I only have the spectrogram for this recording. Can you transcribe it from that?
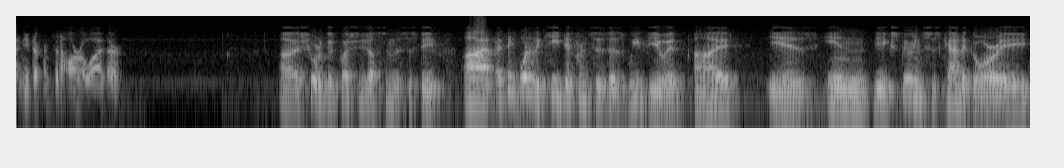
any difference in ROI there? Uh, sure. Good question, Justin. This is Steve. Uh, I think one of the key differences as we view it, uh, is in the experiences category,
